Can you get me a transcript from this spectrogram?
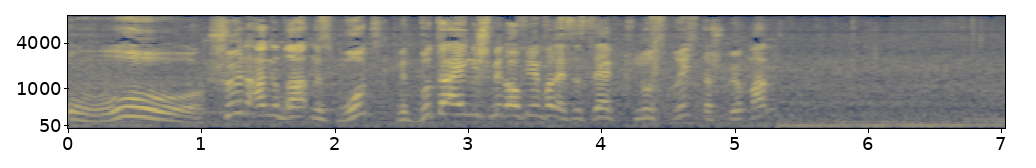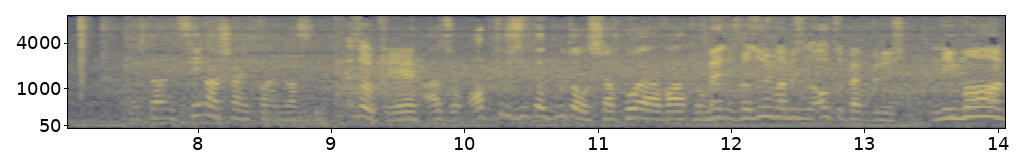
Oh. Schön angebratenes Brot. Mit Butter eingeschmiert auf jeden Fall. Es ist sehr knusprig, das spürt man. Ich kann einen Zehnerschein fallen lassen. Ist okay. Also optisch sieht er gut aus. Ich habe hohe Erwartungen. Moment, ich versuche mal ein bisschen aufzupeppen für dich. Limon.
